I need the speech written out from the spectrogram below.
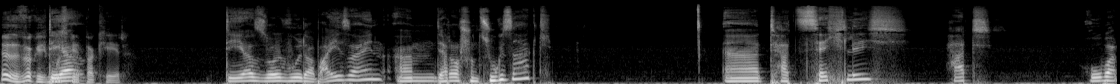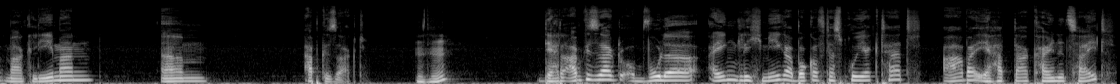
Das ist wirklich ein der- Muskelpaket. Der soll wohl dabei sein. Ähm, der hat auch schon zugesagt. Äh, tatsächlich hat Robert Mark Lehmann ähm, abgesagt. Mhm. Der hat abgesagt, obwohl er eigentlich mega Bock auf das Projekt hat, aber er hat da keine Zeit,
